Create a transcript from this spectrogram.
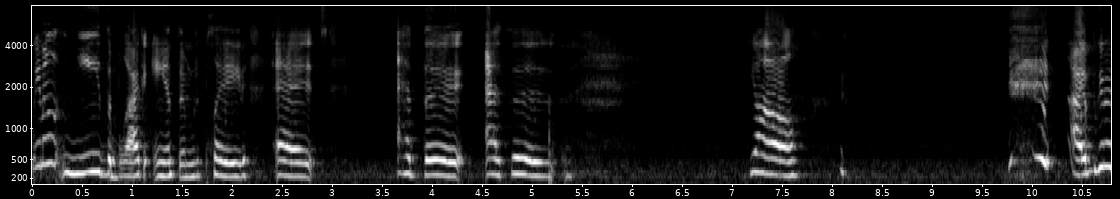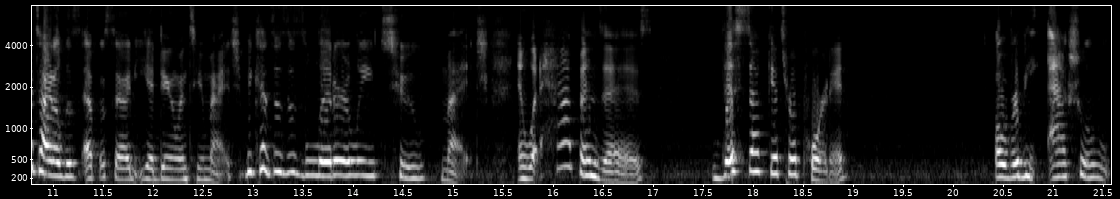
We don't need the black anthem played at at the at the y'all I'm going to title this episode You're Doing Too Much because this is literally too much. And what happens is this stuff gets reported over the actual,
